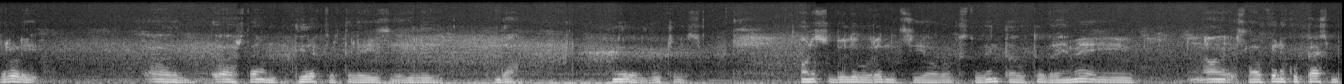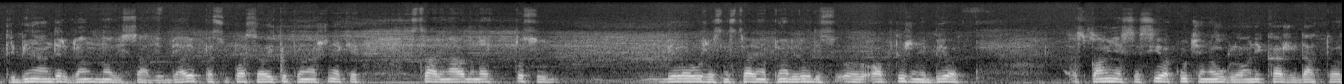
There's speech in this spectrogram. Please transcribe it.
vrli a, šta je on, direktor televizije ili da, Milor Vučeli su. Oni su bili urednici ovog studenta u to vreme i Slavko je neku pesmu Tribina Underground Novi Sad je objavio, pa su posle ovih tu pronašli neke stvari, navodno neke, to su bile užasne stvari, na primjer ljudi su, optužen je bio spominje se siva kuća na uglu, oni kažu da, to,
